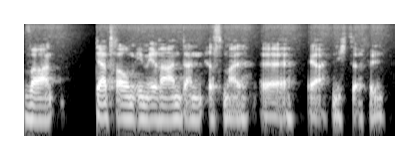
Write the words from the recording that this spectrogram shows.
war der Traum im Iran dann erstmal äh, ja nicht zu erfüllen.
